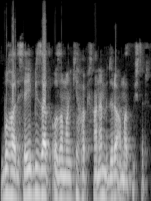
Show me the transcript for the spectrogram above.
Bu hadiseyi bizzat o zamanki hapishane müdürü anlatmıştır.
